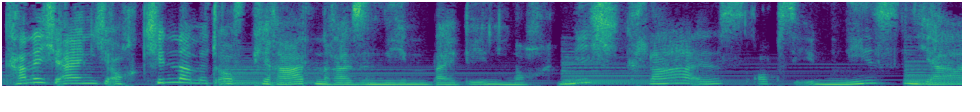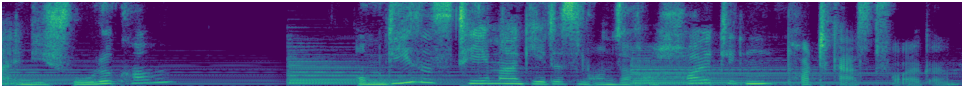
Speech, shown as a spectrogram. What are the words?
Kann ich eigentlich auch Kinder mit auf Piratenreise nehmen, bei denen noch nicht klar ist, ob sie im nächsten Jahr in die Schule kommen? Um dieses Thema geht es in unserer heutigen Podcast-Folge.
